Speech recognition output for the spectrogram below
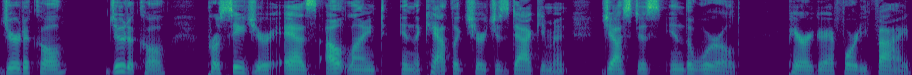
juridical, judicial procedure as outlined in the Catholic Church's document Justice in the World, paragraph 45.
